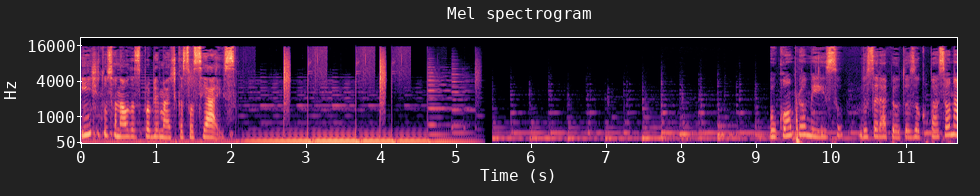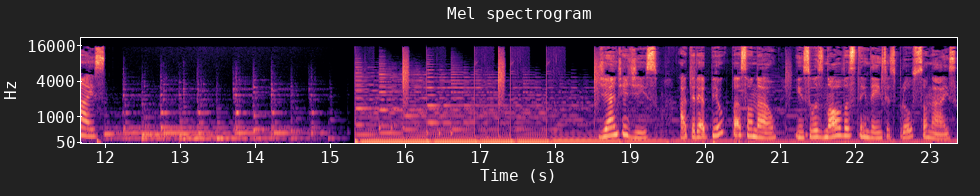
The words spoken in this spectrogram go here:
institucional das problemáticas sociais? Compromisso dos terapeutas ocupacionais. Diante disso, a terapia ocupacional, em suas novas tendências profissionais,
